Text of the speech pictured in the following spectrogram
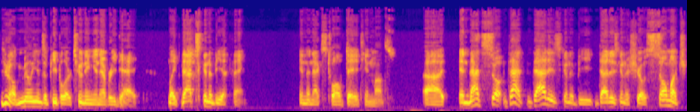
you know millions of people are tuning in every day. Like that's going to be a thing in the next twelve to eighteen months, uh, and that's so that that is going to be that is going to show so much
